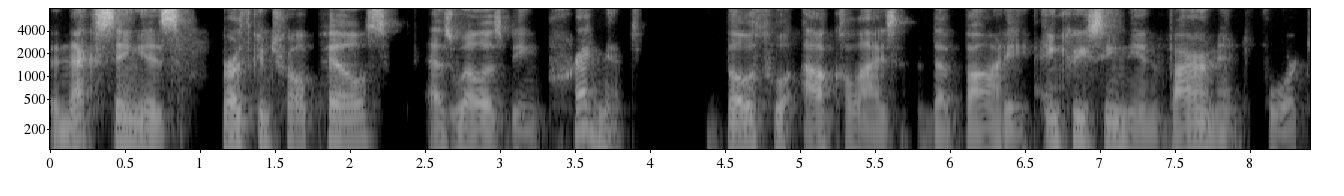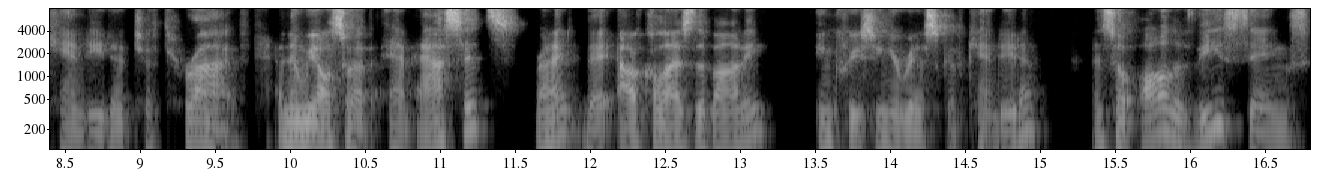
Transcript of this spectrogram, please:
The next thing is birth control pills, as well as being pregnant. Both will alkalize the body, increasing the environment for candida to thrive. And then we also have antacids, right? They alkalize the body, increasing your risk of candida. And so all of these things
